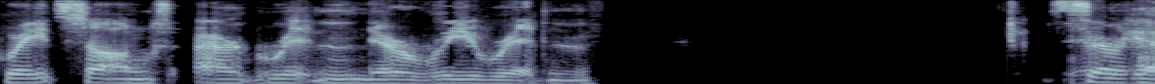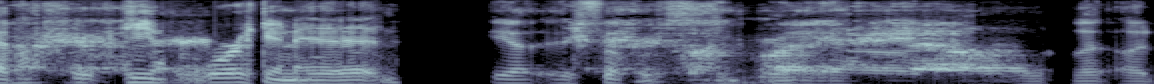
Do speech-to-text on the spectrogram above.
great songs aren't written, they're rewritten. So we have to keep working at it. Yeah, it's right. A, a,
